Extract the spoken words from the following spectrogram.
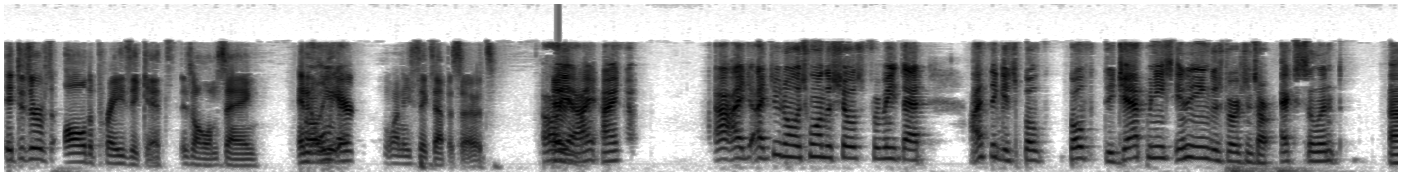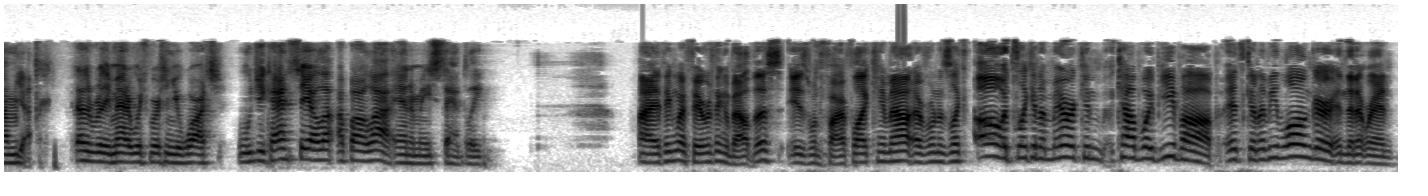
it deserves all the praise it gets, is all I'm saying. And it Oh, only yeah. aired 26 episodes. Oh And- yeah, I, I I I do know it's one of the shows for me that I think it's both both the Japanese and the English versions are excellent. Um, Yeah. It doesn't really matter which version you watch. Which you can't say a lot about a lot of anime, sadly. I think my favorite thing about this is when Firefly came out, everyone was like, oh, it's like an American Cowboy Bebop. It's gonna be longer. And then it ran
